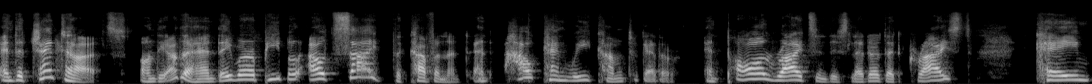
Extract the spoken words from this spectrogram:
And the Gentiles, on the other hand, they were a people outside the covenant. And how can we come together? And Paul writes in this letter that Christ came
